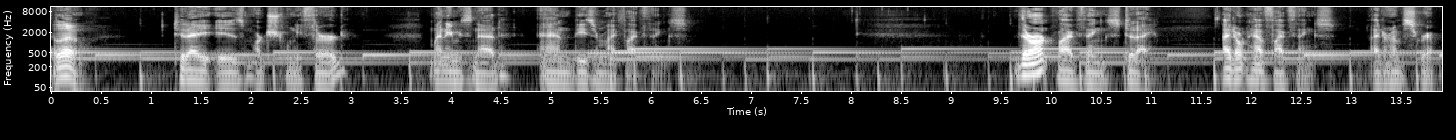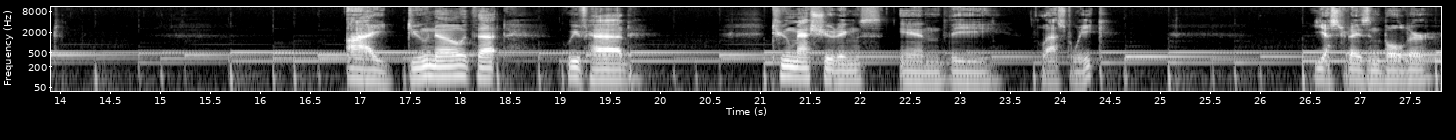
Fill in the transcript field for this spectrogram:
Hello. Today is March 23rd. My name is Ned, and these are my five things. There aren't five things today. I don't have five things. I don't have a script. I do know that we've had two mass shootings in the last week. Yesterday's in Boulder,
